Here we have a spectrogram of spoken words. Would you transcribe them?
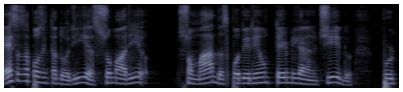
Essas aposentadorias somaria, somadas poderiam ter me garantido, por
